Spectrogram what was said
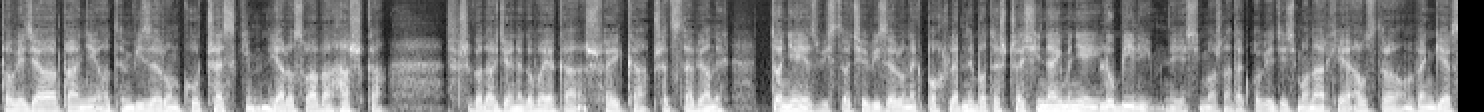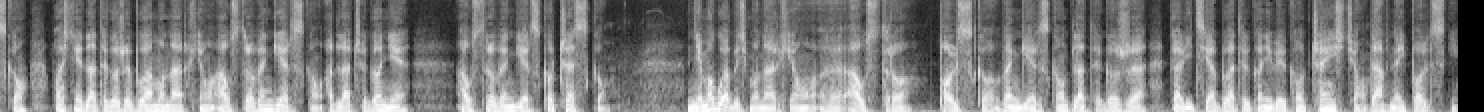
Powiedziała pani o tym wizerunku czeskim Jarosława Haszka w przygodach dzielnego wojaka Szwejka przedstawionych. To nie jest w istocie wizerunek pochlebny, bo też Czesi najmniej lubili, jeśli można tak powiedzieć, monarchię austro-węgierską, właśnie dlatego, że była monarchią austro-węgierską. A dlaczego nie austro-węgiersko-czeską? Nie mogła być monarchią e, austro polsko-węgierską, dlatego że Galicja była tylko niewielką częścią dawnej Polski.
